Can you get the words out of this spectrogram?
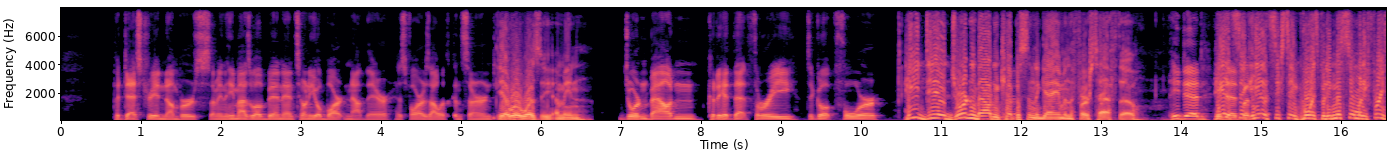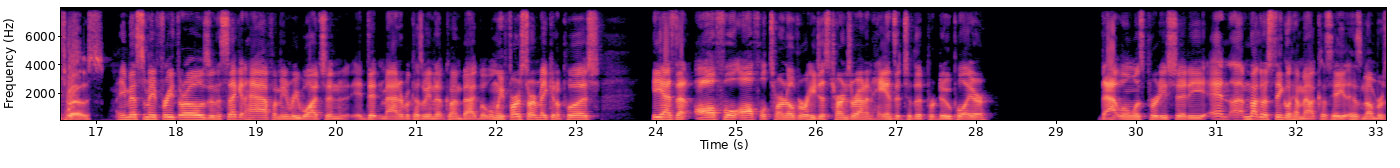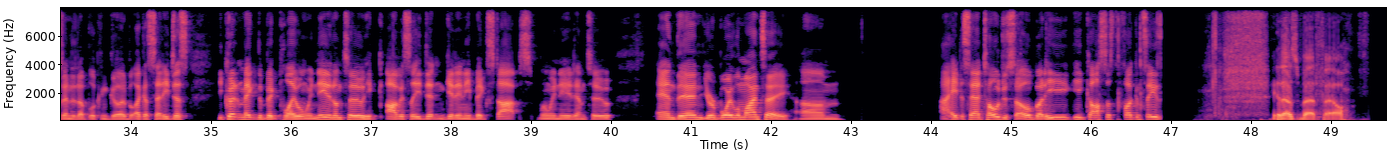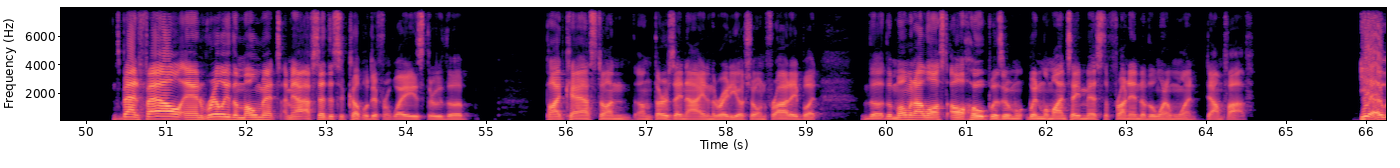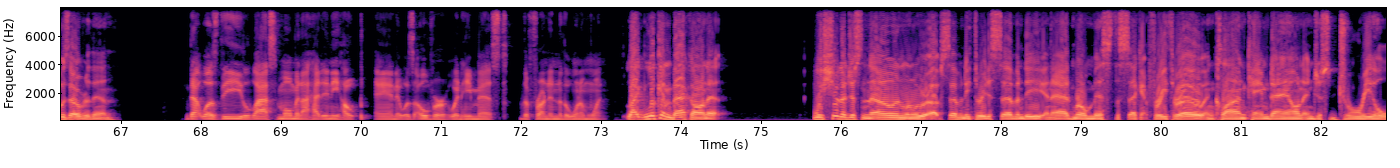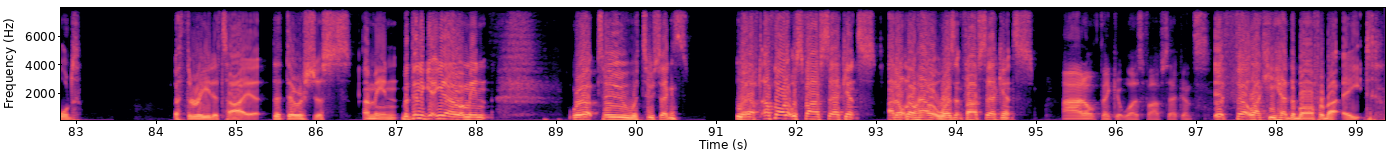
pedestrian numbers. I mean, he might as well have been Antonio Barton out there, as far as I was concerned. Yeah, where was he? I mean, Jordan Bowden could have hit that three to go up four. he did. Jordan Bowden kept us in the game in the first half, though. He did. He, He, had did. six, he had 16 points, but he missed so many free throws. he missed so many free throws in the second half. I mean, rewatching, it didn't matter because we ended up coming back. But when we first started making a push, he has that awful, awful turnover where he just turns around and hands it to the Purdue player. That one was pretty shitty. And I'm not going to single him out because his numbers ended up looking good. But like I said, he just he couldn't make the big play when we needed him to. He obviously didn't get any big stops when we needed him to. And then your boy Lamonte. Um, I hate to say I told you so, but he he cost us the fucking season. Yeah, that was a bad foul. It's a bad foul, and really the moment. I mean, I've said this a couple different ways through the podcast on on Thursday night and the radio show on Friday, but the the moment I lost all hope was when, when Lamonte missed the front end of the one and one down five. Yeah, it was over then. That was the last moment I had any hope, and it was over when he missed the front end of the one and one. Like looking back on it, we should have just known when we were up 73 to 70 and Admiral missed the second free throw and Cline came down and just drilled a three to tie it. That there was just I mean, but then again, you know, I mean, we're up two with two seconds left. I thought it was five seconds. I don't know how it wasn't five seconds. I don't think it was five seconds. It felt like he had the ball for about eight.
